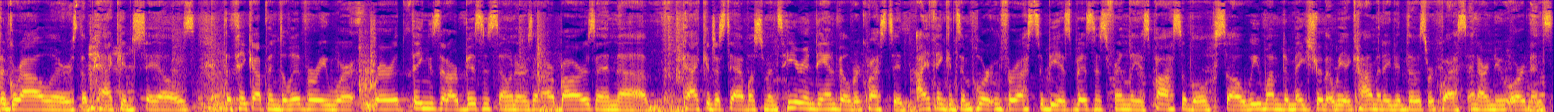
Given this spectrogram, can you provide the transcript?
the growlers, the package sales, the pickup and delivery, were, were things that our business owners and our bars and uh, package establishments here in Danville requested. I think it's important for us to be as business friendly as possible, so we wanted to make sure that we accommodated those requests in our new ordinance.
